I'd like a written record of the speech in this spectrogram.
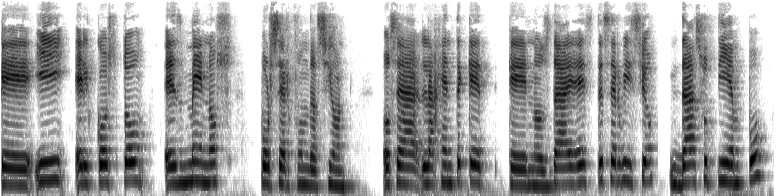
y el costo es menos por ser fundación. O sea, la gente que que nos da este servicio da su tiempo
